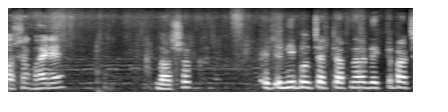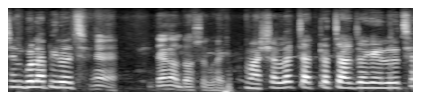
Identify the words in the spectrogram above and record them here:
দর্শক ভাইরে। দর্শক এটা নিপুল চারটা আপনারা দেখতে পাচ্ছেন গোলাপি রয়েছে। হ্যাঁ দেখান দর্শক ভাই। মার্শাল্লাহ চারটা চার জায়গায় রয়েছে।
